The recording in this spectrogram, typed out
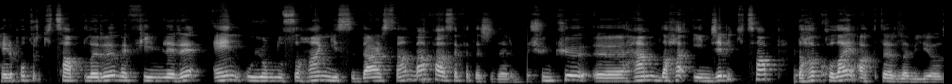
Harry Potter kitapları ve filmleri en uyumlusu hangisi dersen ben felsefe taşı derim. Çünkü e, hem daha ince bir kitap, daha kolay aktarılabiliyor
